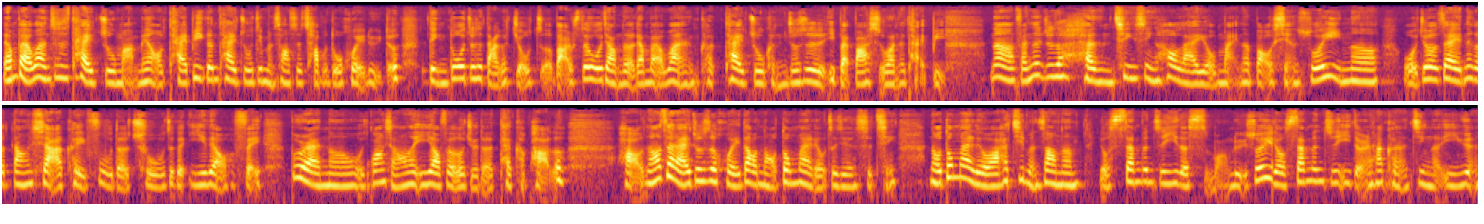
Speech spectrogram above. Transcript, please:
两百万这是泰铢嘛？没有，台币跟泰铢基本上是差不多汇率的，顶多就是打个九折吧。所以我讲的两百万可泰铢可能就是一百八十万的台币。那反正就是很庆幸后来有买那保险，所以呢，我就在那个当下可以付得出这个医疗费，不然呢，我光想到那医药费我都觉得太可怕了。好，然后再来就是回到脑动脉瘤这件事情。脑动脉瘤啊，它基本上呢有三分之一的死亡率，所以有三分之一的人他可能进了医院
